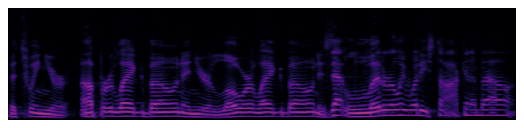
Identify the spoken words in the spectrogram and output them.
between your upper leg bone and your lower leg bone? Is that literally what he's talking about?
